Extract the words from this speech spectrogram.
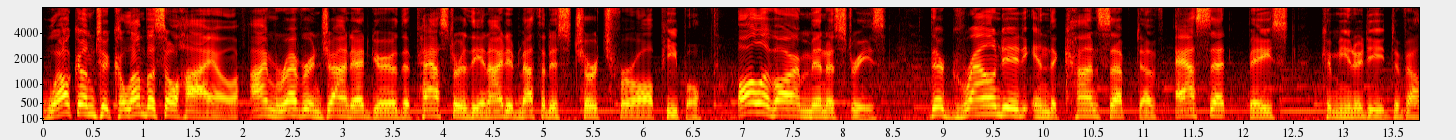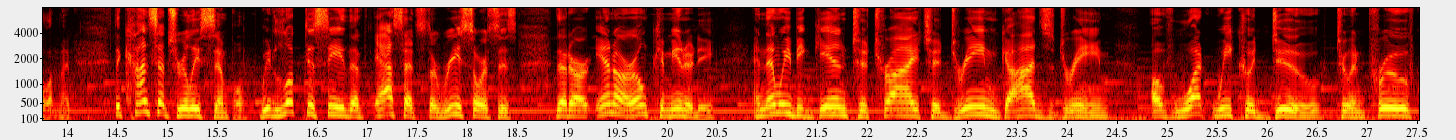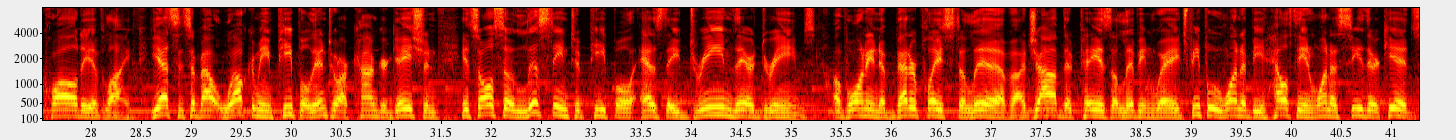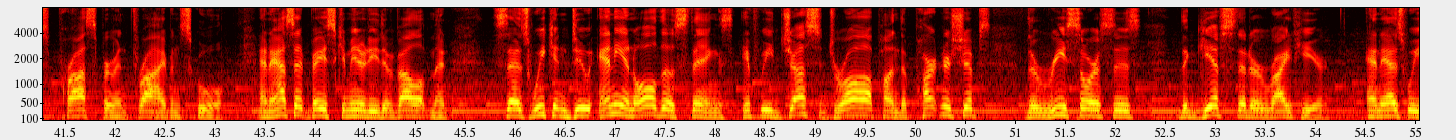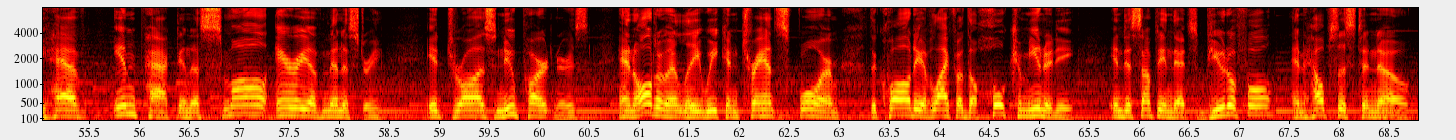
Welcome to Columbus, Ohio. I'm Reverend John Edgar, the pastor of the United Methodist Church for All People. All of our ministries, they're grounded in the concept of asset-based community development. The concept's really simple. We look to see the assets, the resources that are in our own community, and then we begin to try to dream God's dream of what we could do to improve quality of life. Yes, it's about welcoming people into our congregation. It's also listening to people as they dream their dreams of wanting a better place to live, a job that pays a living wage, people who want to be healthy and want to see their kids prosper and thrive in school. And asset-based community development says we can do any and all those things if we just draw upon the partnerships, the resources, the gifts that are right here. And as we have impact in a small area of ministry, it draws new partners and ultimately we can transform the quality of life of the whole community into something that's beautiful and helps us to know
